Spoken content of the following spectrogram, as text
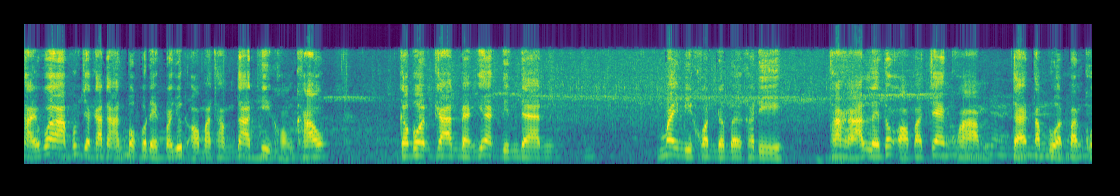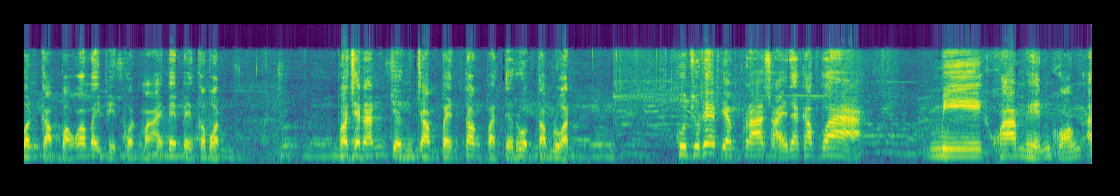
ศัยว่าผู้จัดการทหารบกพลเอกประยุทธ์ออกมาทำหน้าที่ของเขา กระบวนการแบ่งแยกดินแดน ไม่มีคนดำเนินคดี ทหารเลยต้องออกมาแจ้งความ แต่ตำรวจบางคนกลับบอกว่าไม่ผิดกฎหมายไม่เป็นกบฏเพราะฉะนั้นจึงจำเป็นต้องปฏิรูปตำรวจ คุณสุเทพยังปราศัยนะครับว่า มีความเห็นของอ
